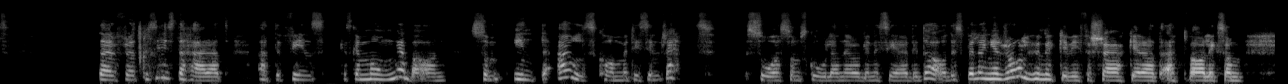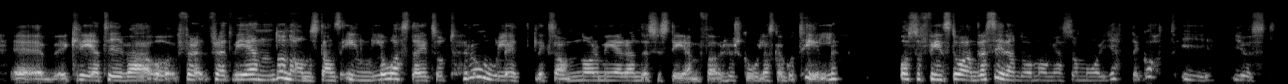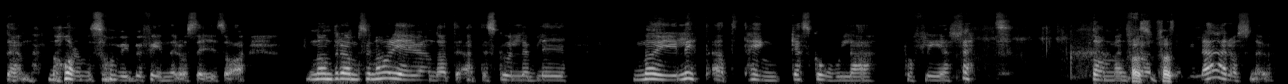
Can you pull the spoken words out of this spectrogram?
Därför att precis det här att, att det finns ganska många barn som inte alls kommer till sin rätt så som skolan är organiserad idag. Och det spelar ingen roll hur mycket vi försöker att, att vara liksom, eh, kreativa och för, för att vi är ändå någonstans inlåsta i ett så otroligt liksom, normerande system för hur skolan ska gå till. Och så finns det å andra sidan då många som mår jättegott i just den norm som vi befinner oss i. Så. Någon drömscenario är ju ändå att, att det skulle bli möjligt att tänka skola på fler sätt som en fast, fast, vi lär oss nu?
